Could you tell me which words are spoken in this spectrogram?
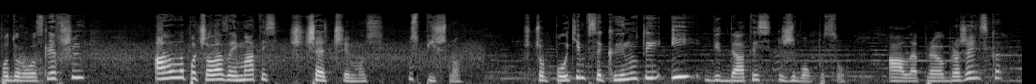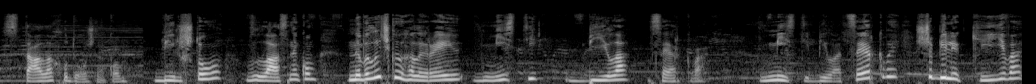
Подорослявши, Алла почала займатися ще чимось успішно, щоб потім все кинути і віддатись живопису. Алла Преображенська стала художником. Більш того, власником невеличкої галереї в місті Біла Церква. В місті Біла Церкви, що біля Києва,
